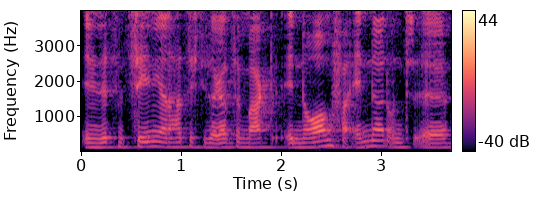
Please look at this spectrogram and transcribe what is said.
in den letzten zehn Jahren hat sich dieser ganze Markt enorm verändert und äh,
